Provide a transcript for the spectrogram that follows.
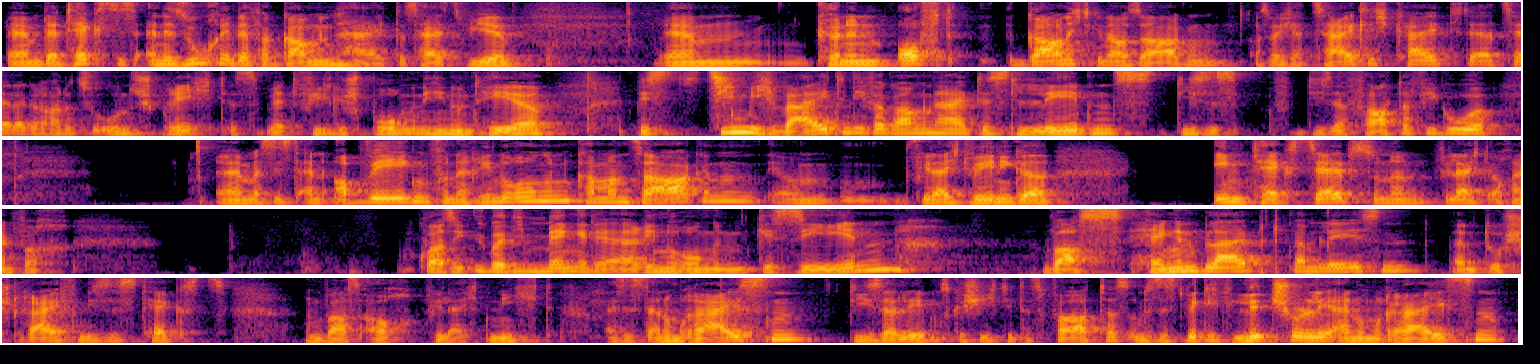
Ähm, der Text ist eine Suche in der Vergangenheit. Das heißt, wir ähm, können oft gar nicht genau sagen, aus welcher Zeitlichkeit der Erzähler gerade zu uns spricht. Es wird viel gesprungen hin und her, bis ziemlich weit in die Vergangenheit des Lebens dieses, dieser Vaterfigur. Ähm, es ist ein Abwägen von Erinnerungen, kann man sagen. Ähm, vielleicht weniger im Text selbst, sondern vielleicht auch einfach quasi über die Menge der Erinnerungen gesehen was hängen bleibt beim Lesen, beim Durchstreifen dieses Texts und was auch vielleicht nicht. Es ist ein Umreißen dieser Lebensgeschichte des Vaters und es ist wirklich literally ein Umreißen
